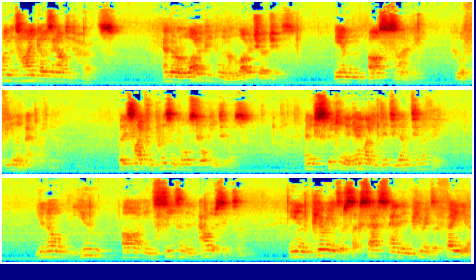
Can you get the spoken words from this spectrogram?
When the tide goes out, it hurts. And there are a lot of people in a lot of churches in our society who are feeling that right now. but it's like from prison, Paul's talking to us. And he's speaking again like he did to young Timothy. You know, you are in season and out of season. in periods of success and in periods of failure,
